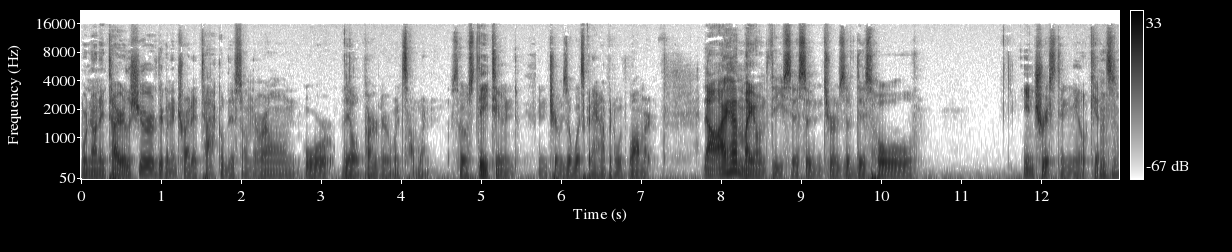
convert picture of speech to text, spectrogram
We're not entirely sure if they're going to try to tackle this on their own or they'll partner with someone. So stay tuned in terms of what's going to happen with Walmart. Now, I have my own thesis in terms of this whole interest in meal kits. Mm-hmm.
